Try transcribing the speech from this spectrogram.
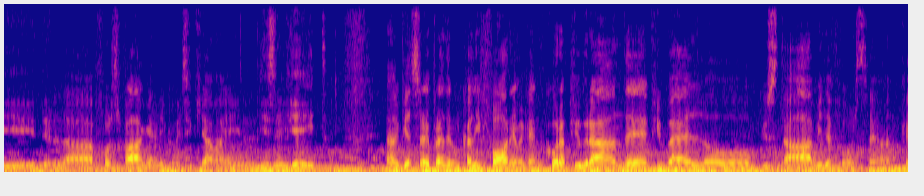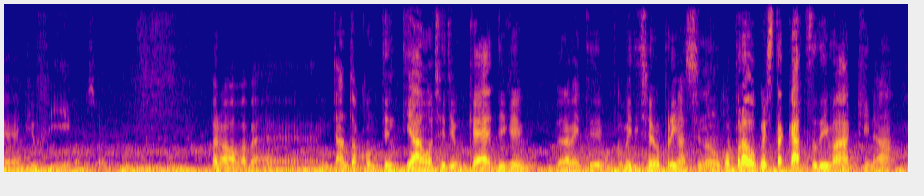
di, della Volkswagen, come si chiama, il Dieselgate. Eh, mi piacerebbe prendere un California perché è ancora più grande, più bello, più stabile, forse anche più figo, insomma. Però vabbè, intanto accontentiamoci di un Caddy che veramente, come dicevo prima, se non compravo questa cazzo di macchina,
